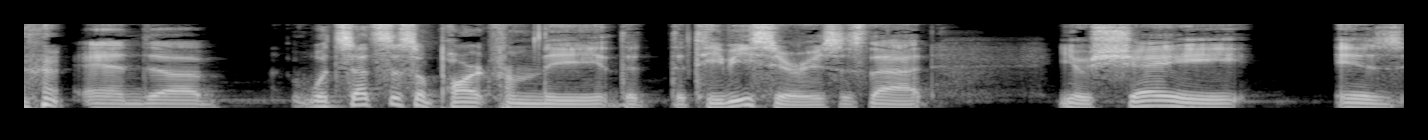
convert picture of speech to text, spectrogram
and uh, what sets this apart from the, the the TV series is that you know Shae is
